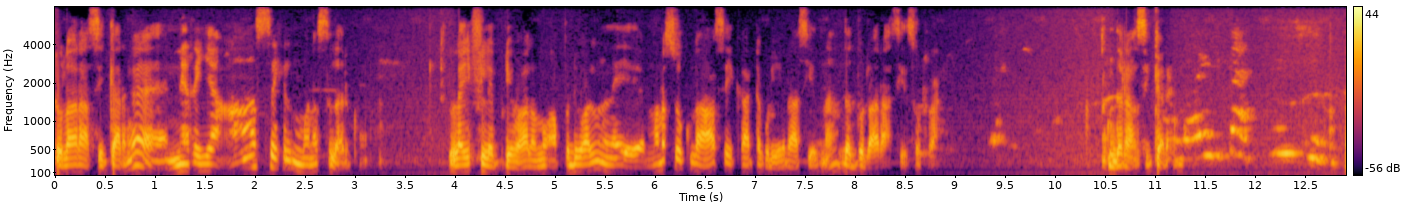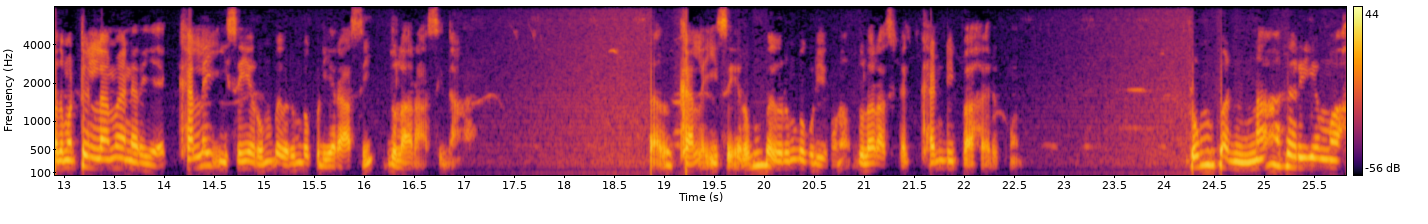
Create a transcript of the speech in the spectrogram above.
துலா ராசிக்காரங்க நிறைய ஆசைகள் மனசுல இருக்கும். லைஃப்ல எப்படி வாழணும் அப்படி வாழணும் நிறைய மனசுக்குள்ள ஆசையை காட்டக்கூடிய ராசி தான் இந்த துலா ராசியை சொல்றாங்க. இந்த ராசிக்காரன். அது மட்டும் இல்லாம நிறைய கலை இசையை ரொம்ப விரும்பக்கூடிய ராசி துலா ராசி தான் அதாவது கலை இசையை ரொம்ப விரும்பக்கூடிய குணம் துளராசிட்ட கண்டிப்பாக இருக்கும். ரொம்ப நாகரிகமாக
